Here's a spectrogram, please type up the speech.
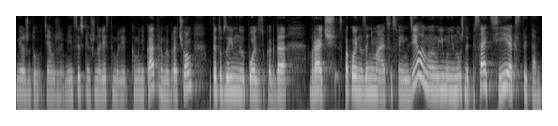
между тем же медицинским журналистом или коммуникатором и врачом вот эту взаимную пользу, когда врач спокойно занимается своим делом, ему не нужно писать тексты, там,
